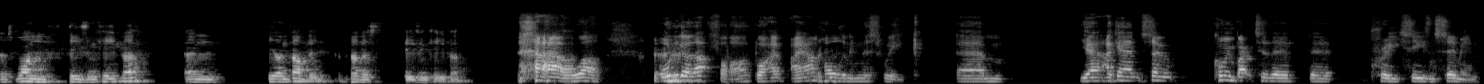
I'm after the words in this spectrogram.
as one season keeper, and Dion Dublin as another season keeper. well, I wouldn't go that far, but I, I am holding him this week. Um, yeah, again, so coming back to the the pre-season simming,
